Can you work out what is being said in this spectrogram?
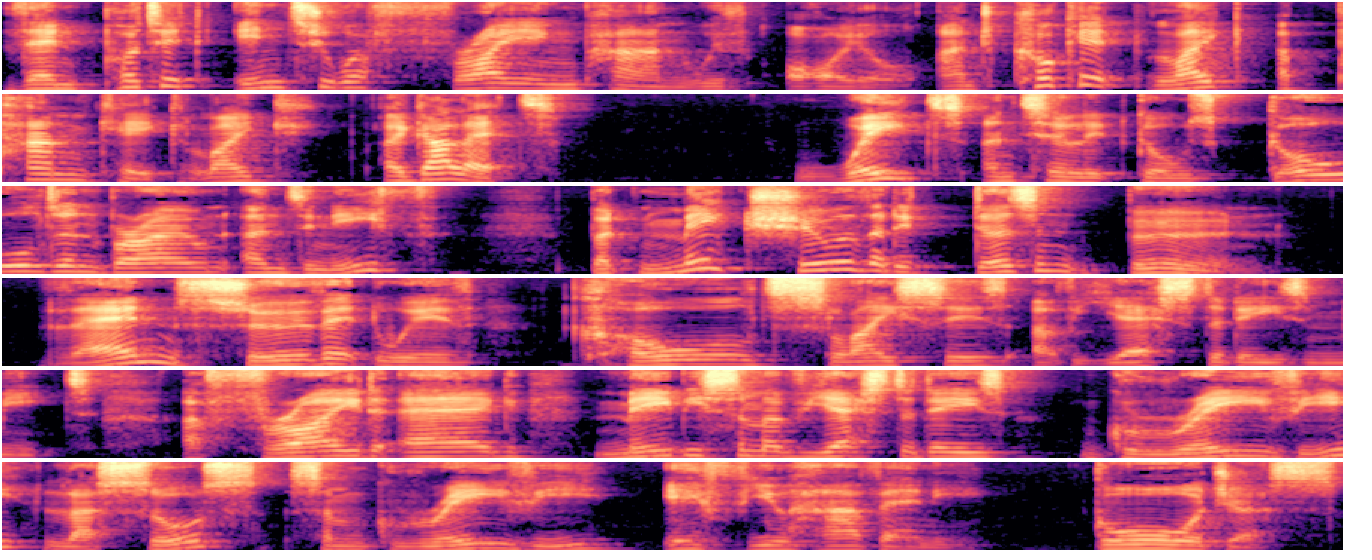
Then put it into a frying pan with oil and cook it like a pancake, like a galette. Wait until it goes golden brown underneath, but make sure that it doesn't burn. Then serve it with cold slices of yesterday's meat, a fried egg, maybe some of yesterday's gravy, la sauce, some gravy if you have any. Gorgeous.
